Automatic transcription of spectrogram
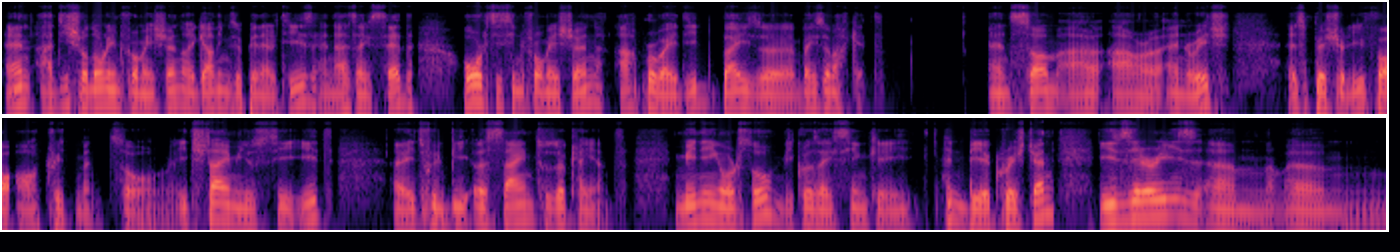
and additional information regarding the penalties. And as I said, all this information are provided by the by the market. And some are, are enriched, especially for our treatment. So each time you see it, uh, it will be assigned to the client. Meaning also, because I think it can be a question, if there is um, um,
